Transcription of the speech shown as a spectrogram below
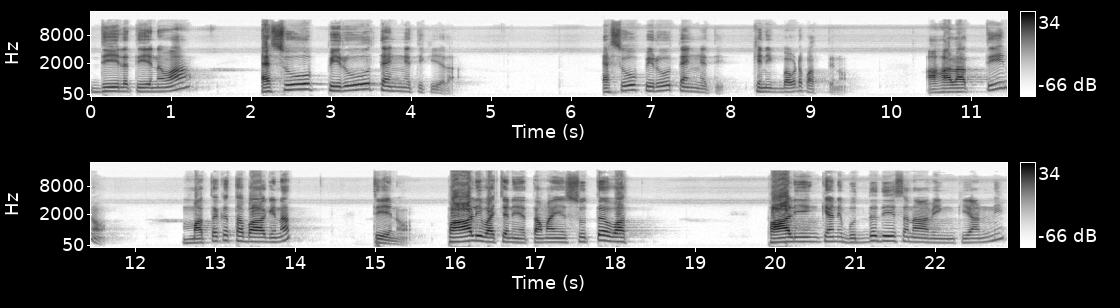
දීලා තියෙනවා ඇසූ පිරූ තැන් ඇති කියලා. ඇසූ පිරූ තැන් ඇති කෙනෙක් බවට පත් වෙනවා. අහලත් තිනෝ මතක තබාගෙනත් තියෙනවා. පාලි වචනය තමයි සුතවත් පාලියෙන් කියන්නේ බුද්ධ දේශනාවෙන් කියන්නේ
